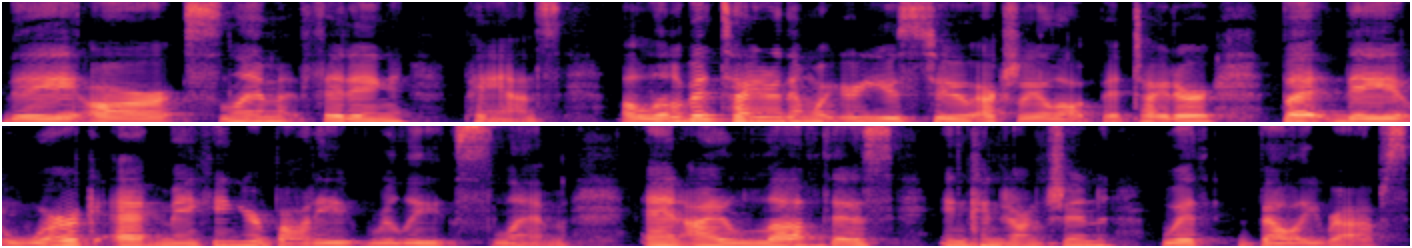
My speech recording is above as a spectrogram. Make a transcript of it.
They are slim fitting pants. A little bit tighter than what you're used to, actually, a lot bit tighter, but they work at making your body really slim. And I love this in conjunction with belly wraps.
